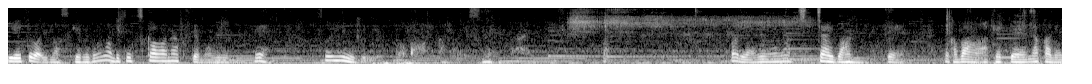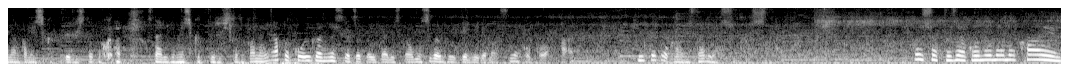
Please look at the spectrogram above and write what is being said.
入れてはいますけれども、別に使わなくてもいいんで、そういう意味で言うと、ですね。はい、やっぱりあれは、ちっちゃいバンで、なんかバン開けて、中でなんか飯食ってる人とか、二人で飯食ってる人とかね、やっぱこういう感じの人がちょっといたりして、面白い風景見れますね、ここは。はい。ということを感じたりはしました。よいしょっと、じゃあこのまま帰っ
